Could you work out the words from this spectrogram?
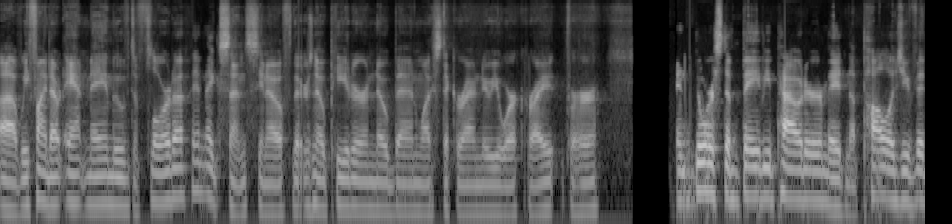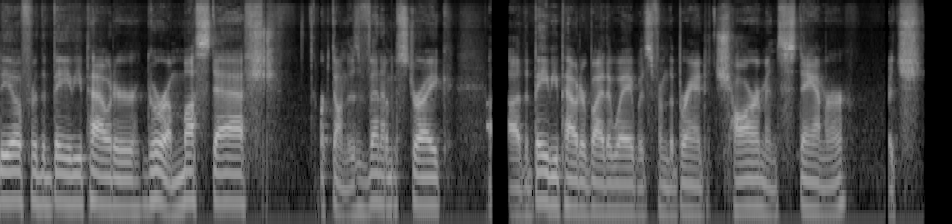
Uh, we find out Aunt May moved to Florida. It makes sense, you know. If there's no Peter and no Ben, why stick around New York, right? For her. Endorsed a baby powder, made an apology video for the baby powder, grew a mustache, worked on this Venom strike. Uh, the baby powder, by the way, was from the brand Charm and Stammer, which,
